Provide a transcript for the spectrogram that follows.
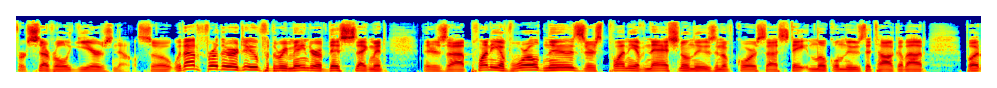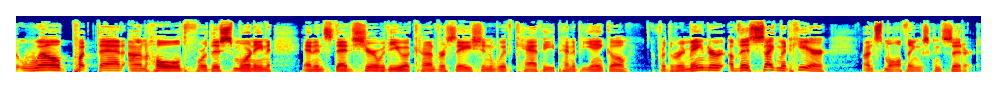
for several years now. So, without further ado, for the remainder of this segment, there's uh, plenty of world news, there's plenty of national news, and of course, uh, state and local news to talk about. But we'll put that on hold for this morning and instead share with you a conversation with Cathy Panebianco for the remainder of this segment here on Small Things Considered.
